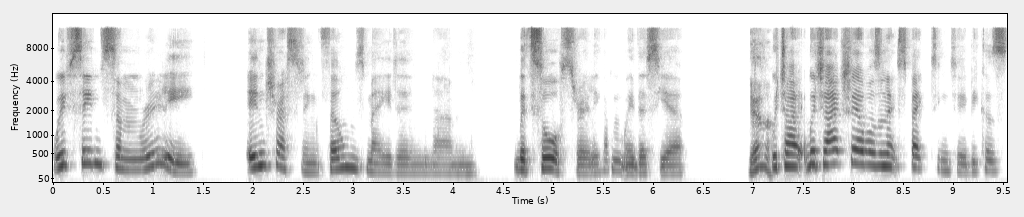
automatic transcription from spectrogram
We've seen some really interesting films made in um, with Source, really, haven't we, this year? Yeah. Which I which actually I wasn't expecting to because,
